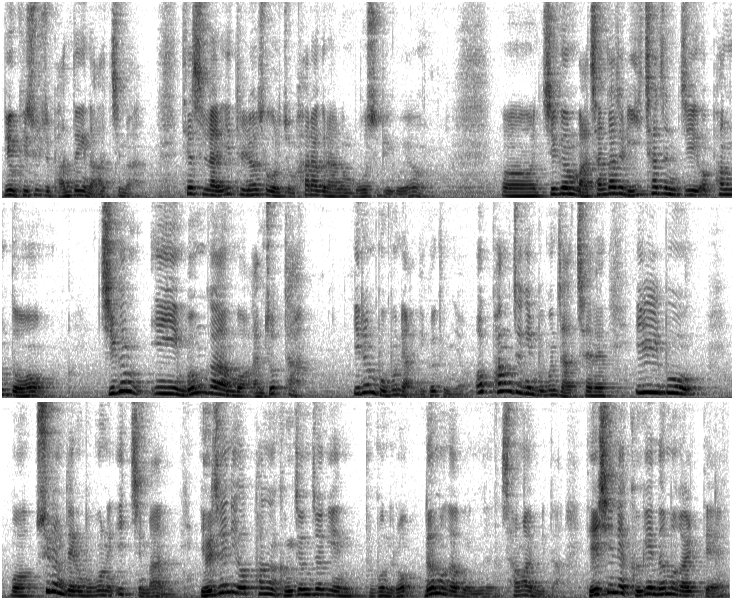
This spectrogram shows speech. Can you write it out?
미국 기술주 반등이 나왔지만 테슬라는 이틀 연속으로 좀 하락을 하는 모습이고요. 어, 지금 마찬가지로 2차전지 업황도 지금 이 뭔가 뭐 안 좋다 이런 부분이 아니거든요. 업황적인 부분 자체는 일부 뭐 수렴되는 부분은 있지만 여전히 업황은 긍정적인 부분으로 넘어가고 있는 상황입니다. 대신에 그게 넘어갈 때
